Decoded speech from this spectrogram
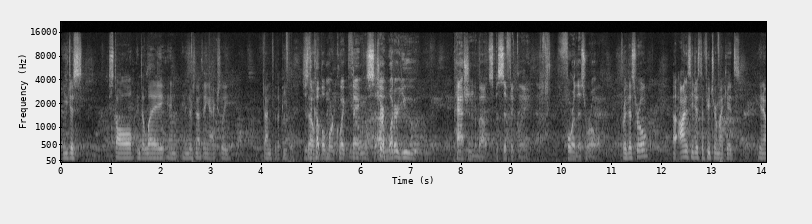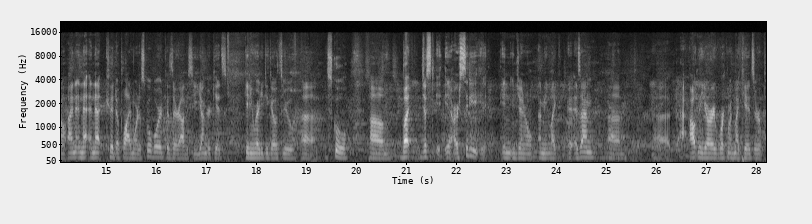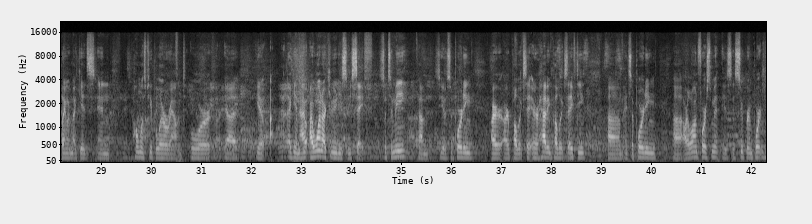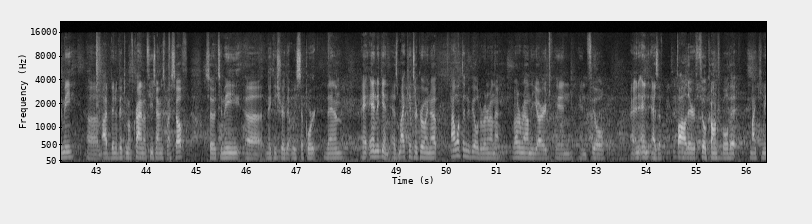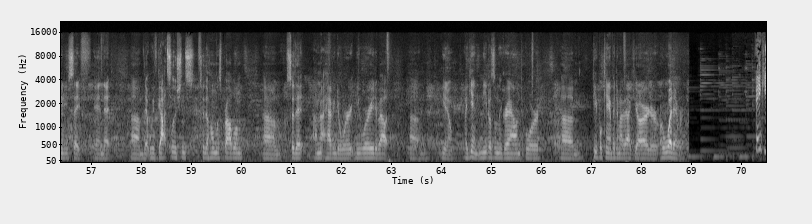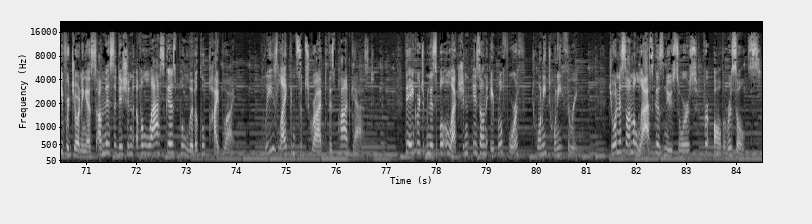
You just stall and delay, and, and there's nothing actually done for the people. Just So- a couple more quick things. Uh, Sure. what are you passionate about specifically for this role? for this role. Uh, honestly, just the future of my kids. You know, and, and, that, and that could apply more to school board because they're obviously younger kids getting ready to go through uh, school. Um, but just our city in, in general, I mean, like as I'm um, uh, out in the yard working with my kids or playing with my kids and homeless people are around or uh, you know again I, I want our communities to be safe so to me um, you know supporting our, our public sa- or having public safety um, and supporting uh, our law enforcement is, is super important to me. Um, I've been a victim of crime a few times myself, so to me, uh, making sure that we support them. And, and again, as my kids are growing up, I want them to be able to run around that, run around the yard and, and feel, and, and as a father, feel comfortable that my community is safe and that um, that we've got solutions to the homeless problem, um, so that I'm not having to be worried about, um, you know, again, needles on the ground or um, people camping in my backyard or, or whatever. Thank you for joining us on this edition of Alaska's Political Pipeline. Please like and subscribe to this podcast. The Anchorage municipal election is on April 4th, 2023. Join us on Alaska's news source for all the results.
